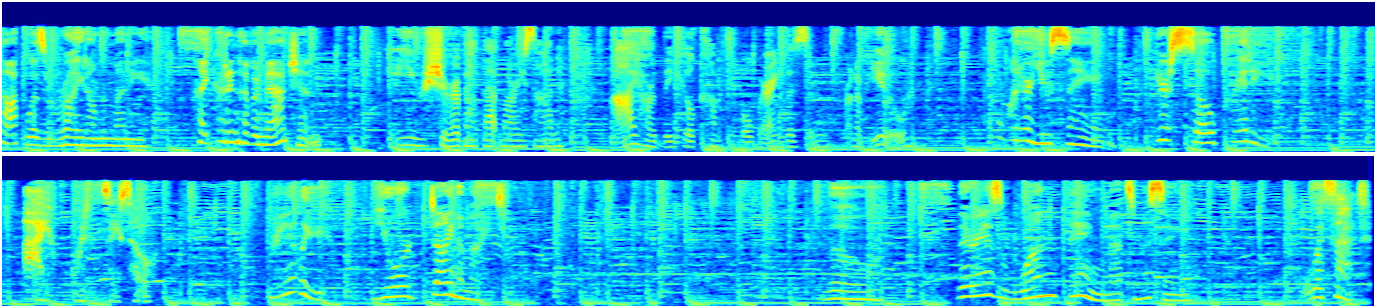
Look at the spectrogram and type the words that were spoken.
Doc was right on the money. I couldn't have imagined. You sure about that, Mari-san? I hardly feel comfortable wearing this in front of you. What are you saying? You're so pretty. I wouldn't say so. Really? You're dynamite. Though, there is one thing that's missing. What's that?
